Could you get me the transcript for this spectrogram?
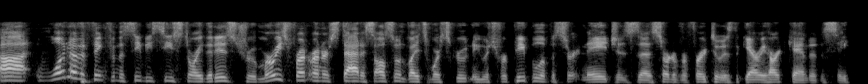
Uh, one other thing from the CBC story that is true: Murray's frontrunner status also invites more scrutiny, which for people of a certain age is uh, sort of referred to as the Gary Hart candidacy.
